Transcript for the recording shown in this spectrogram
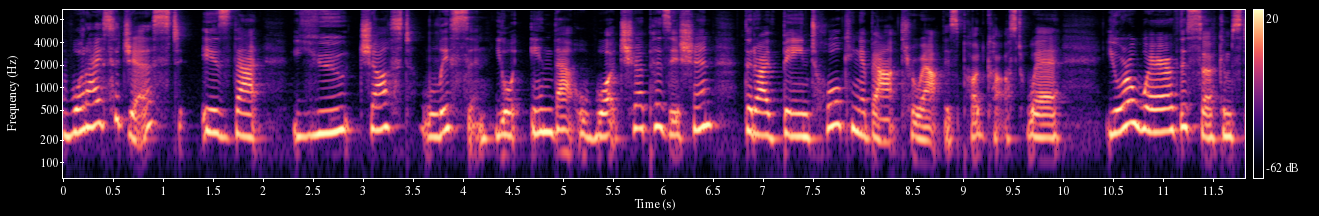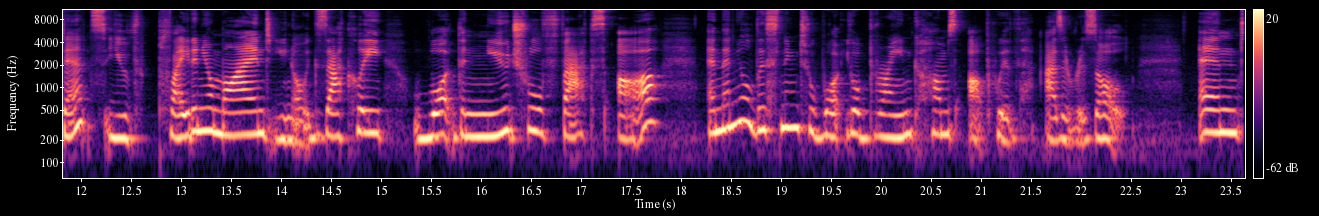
what I suggest is that you just listen. You're in that watcher position that I've been talking about throughout this podcast, where you're aware of the circumstance, you've played in your mind, you know exactly what the neutral facts are, and then you're listening to what your brain comes up with as a result. And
